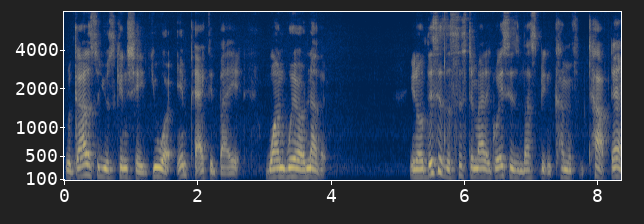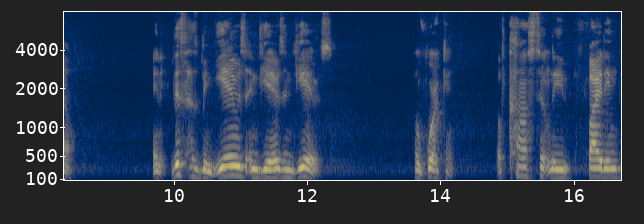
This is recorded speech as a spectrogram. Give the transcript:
Regardless of your skin shade, you are impacted by it one way or another. You know, this is a systematic racism that's been coming from top down. And this has been years and years and years of working, of constantly fighting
